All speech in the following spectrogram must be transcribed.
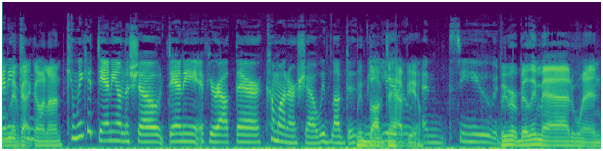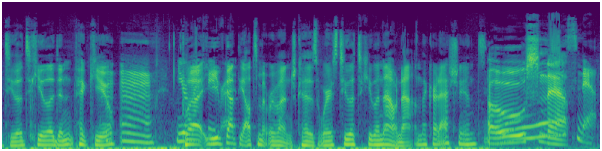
Danny, they've got can- going on. Can we get Danny on the show? Danny, if you're out there, come on our show. We'd love to. We'd meet love to have you. and see you. We were really mad when Tila Tequila didn't pick you, You're my but you've got the ultimate revenge because where's Tila Tequila now? Not on the Kardashians. Oh, Oh, snap. snap.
